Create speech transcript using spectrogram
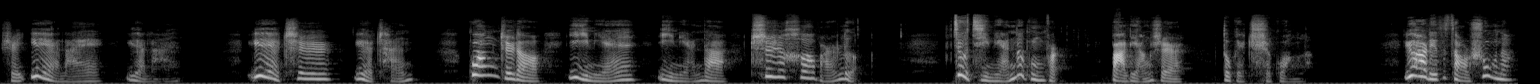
是越来越懒，越吃越馋，光知道一年一年的吃喝玩乐。就几年的功夫，把粮食都给吃光了。院里的枣树呢，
